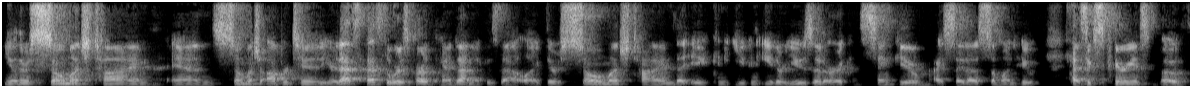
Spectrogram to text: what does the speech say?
You know, there's so much time and so much opportunity here. That's that's the worst part of the pandemic is that like there's so much time that it can you can either use it or it can sink you. I say that as someone who has experienced both.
